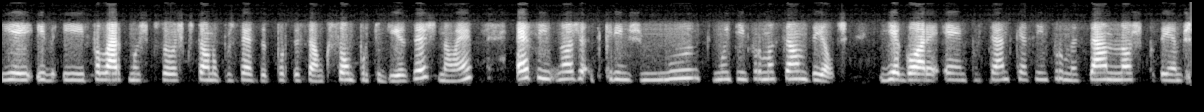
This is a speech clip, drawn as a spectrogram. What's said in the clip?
e, e, e, falar com as pessoas que estão no processo de deportação, que são portuguesas, não é? É assim, nós adquirimos muito, muita informação deles. E agora é importante que essa informação nós podemos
